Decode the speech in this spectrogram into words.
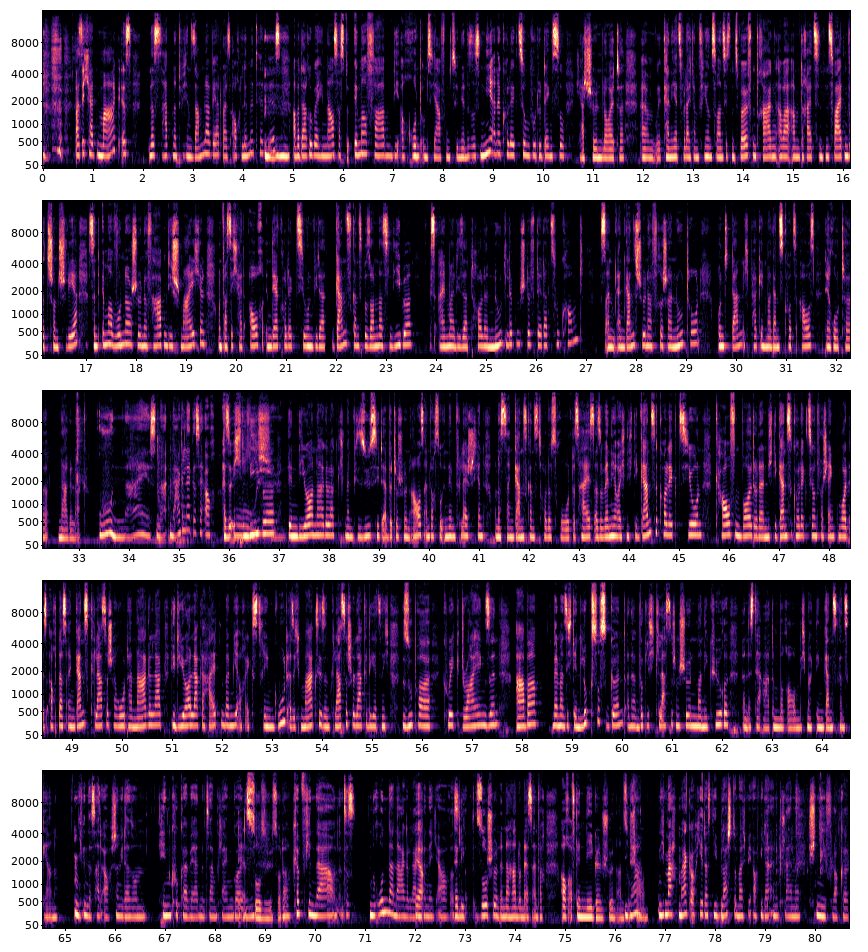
Was ich halt mag, ist, das hat natürlich einen Sammlerwert, weil es auch limited Mhm. ist. Aber darüber hinaus hast du immer Farben, die auch rund ums Jahr funktionieren. Das ist nie eine Kollektion, wo du denkst so, ja schön Leute, ähm, kann ich jetzt vielleicht am 24.12. tragen, aber am 13.2. wird es schon schwer. Es sind immer wunderschöne Farben, die schmeicheln. Und was ich halt auch in der Kollektion wieder ganz, ganz besonders liebe, ist einmal dieser tolle Nude-Lippenstift, der dazu kommt. Das ist ein, ein ganz schöner frischer Nude-Ton. Und dann, ich packe ihn mal ganz kurz aus, der rote Nagellack. Uh, nice. Na Nagellack ist ja auch. Also ich oh, liebe schön. den Dior Nagellack. Ich meine, wie süß sieht er bitte schön aus, einfach so in dem Fläschchen und das ist ein ganz ganz tolles Rot. Das heißt, also wenn ihr euch nicht die ganze Kollektion kaufen wollt oder nicht die ganze Kollektion verschenken wollt, ist auch das ein ganz klassischer roter Nagellack. Die Dior Lacke halten bei mir auch extrem gut. Also ich mag sie, sind klassische Lacke, die jetzt nicht super quick drying sind, aber wenn man sich den Luxus gönnt, einer wirklich klassischen, schönen Maniküre, dann ist der atemberaubend. Ich mag den ganz, ganz gerne. Ich finde, das hat auch schon wieder so ein Hingucker wert mit seinem kleinen Der goldenen ist so süß, oder? Köpfchen da und das ein runder Nagellack, Ja. finde ich auch. Er liegt so schön in der Hand und er ist einfach auch auf den Nägeln schön ja. anzuschauen. Und ich mag, mag auch hier, dass die Blush zum Beispiel auch wieder eine kleine Schneeflocke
